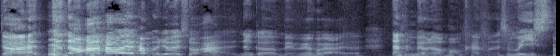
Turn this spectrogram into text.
对啊，真的，他他会，他们就会说啊，那个妹妹回来了，但是没有人要帮我开门，什么意思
